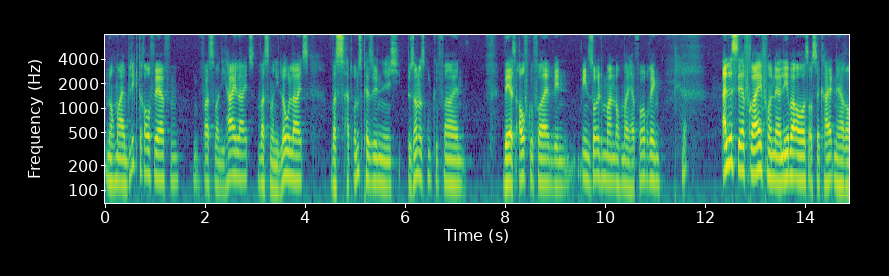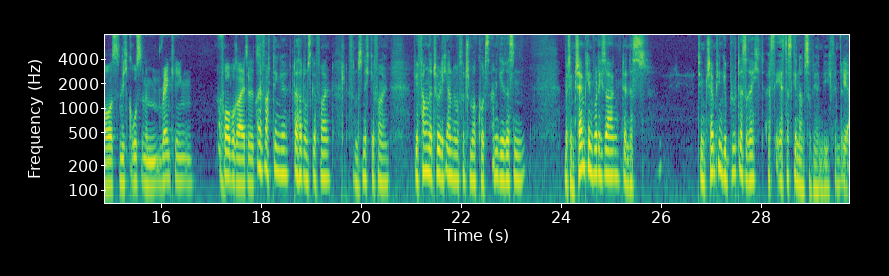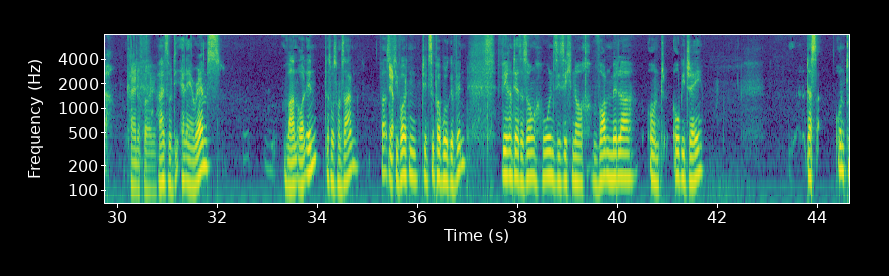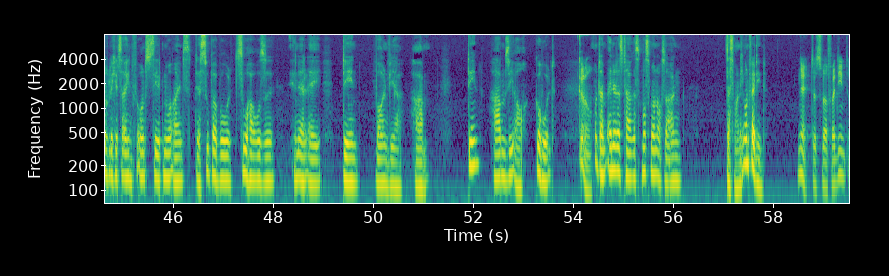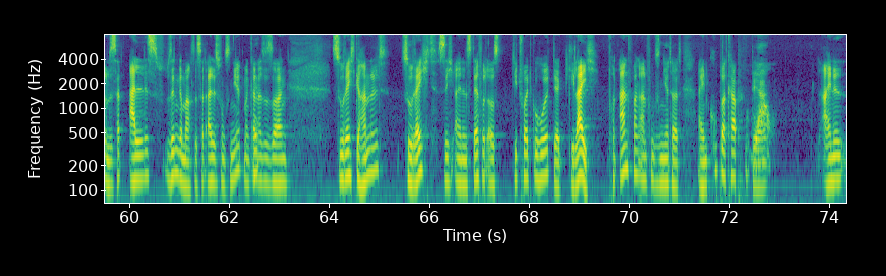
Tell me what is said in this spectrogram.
Nochmal einen Blick drauf werfen. Was waren die Highlights? Was waren die Lowlights? Was hat uns persönlich besonders gut gefallen? Wer ist aufgefallen? Wen, wen sollte man nochmal hervorbringen? Alles sehr frei von der Leber aus, aus der Kalten heraus, nicht groß in einem Ranking vorbereitet. Einfach Dinge, das hat uns gefallen, das hat uns nicht gefallen. Wir fangen natürlich an, wir haben es schon mal kurz angerissen, mit dem Champion, würde ich sagen, denn das, dem Champion gebührt das Recht, als erstes genannt zu werden, wie ich finde. Ja, keine Frage. Also die LA Rams waren all in, das muss man sagen. Was, Ja. Die wollten den Super Bowl gewinnen. Während der Saison holen sie sich noch Von Miller und OBJ. Das undrückliche Zeichen für uns zählt nur eins: der Super Bowl zu Hause in LA, den wollen wir haben. Den haben sie auch geholt. Genau. Und am Ende des Tages muss man auch sagen, das war nicht unverdient. Nee, das war verdient. Und es hat alles Sinn gemacht. Es hat alles funktioniert. Man kann Ja. also sagen, zu Recht gehandelt, zu Recht sich einen Stafford aus Detroit geholt, der gleich von Anfang an funktioniert hat. Ein Cooper Cup, der wow. Eine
